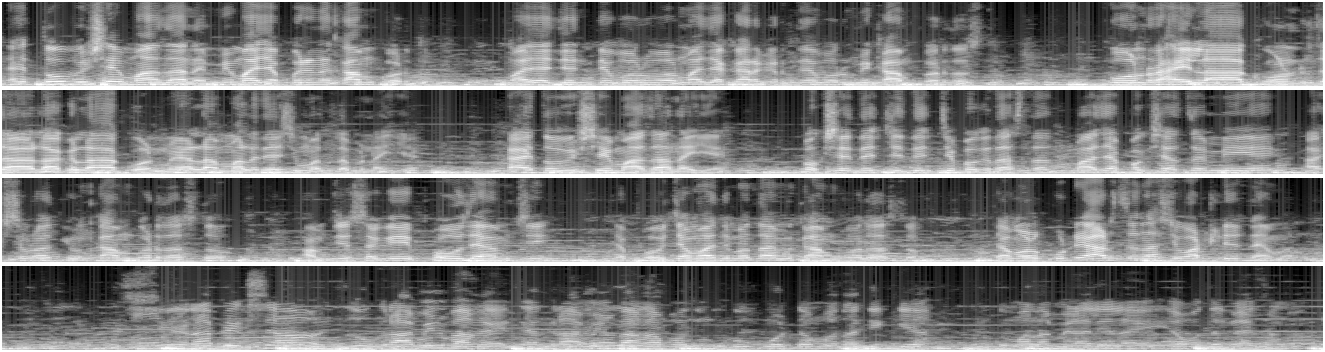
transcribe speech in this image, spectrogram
नाही तो विषय माझा नाही. मी माझ्या परीनं काम करतो. माझ्या जनतेबरोबर माझ्या कार्यकर्त्याबरोबर मी काम करत असतो. कोण राहिला कोण जा लागला कोण मिळाला मला त्याशी मतलब नाही आहे काय तो विषय माझा नाही आहे पक्ष त्यांचे त्यांचे बघत असतात. माझ्या पक्षाचं मी आशीर्वाद घेऊन काम करत असतो. आमची सगळी फौज आहे आमची. त्या फौजच्या माध्यमातून आम्ही काम करत असतो. त्यामुळे कुठे अडचण अशी वाटलीच नाही मला शहरापेक्षा जो ग्रामीण भाग आहे त्या ग्रामीण भागापासून खूप मोठं मताधिक्य तुम्हाला मिळालेलं आहे. याबद्दल काय सांगा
